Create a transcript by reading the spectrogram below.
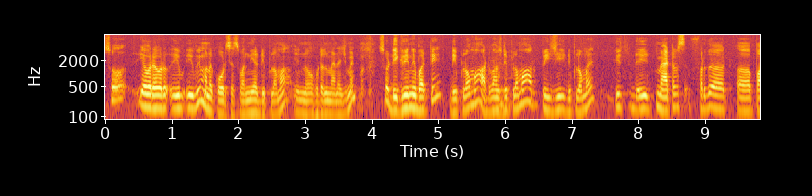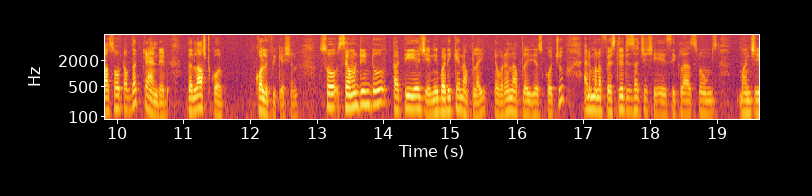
సో ఎవరెవరు ఇవి- ఇవి మన courses one year diploma in hotel management so డిగ్రీని బట్టి diploma advance diploma or PG diploma it it matters for the pass out of the candidate the last call. Qualification so seventeen to thirty age anybody can apply ఎవరైనా అప్లై చేసుకోవచ్చు. అండ్ మన ఫెసిలిటీస్ వచ్చేసి ఏసీ క్లాస్ రూమ్స్ మంచి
